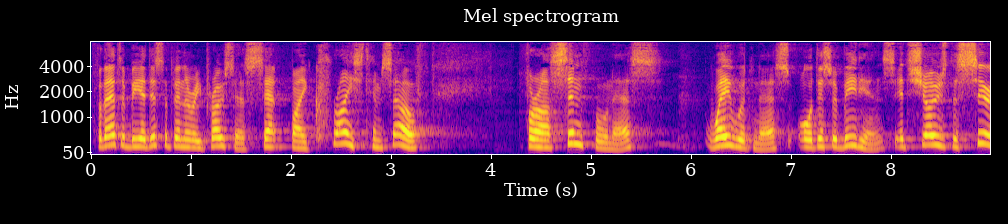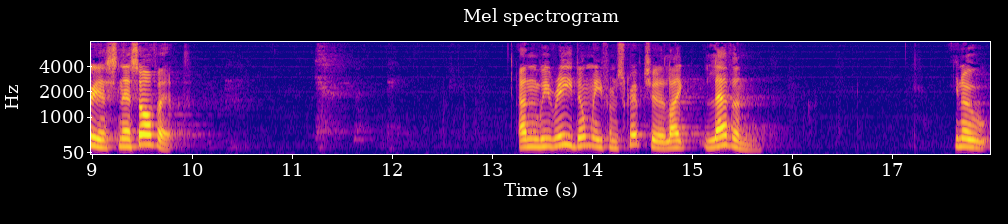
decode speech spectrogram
For there to be a disciplinary process set by Christ Himself for our sinfulness, waywardness, or disobedience, it shows the seriousness of it. And we read, don't we, from Scripture, like leaven. You know,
